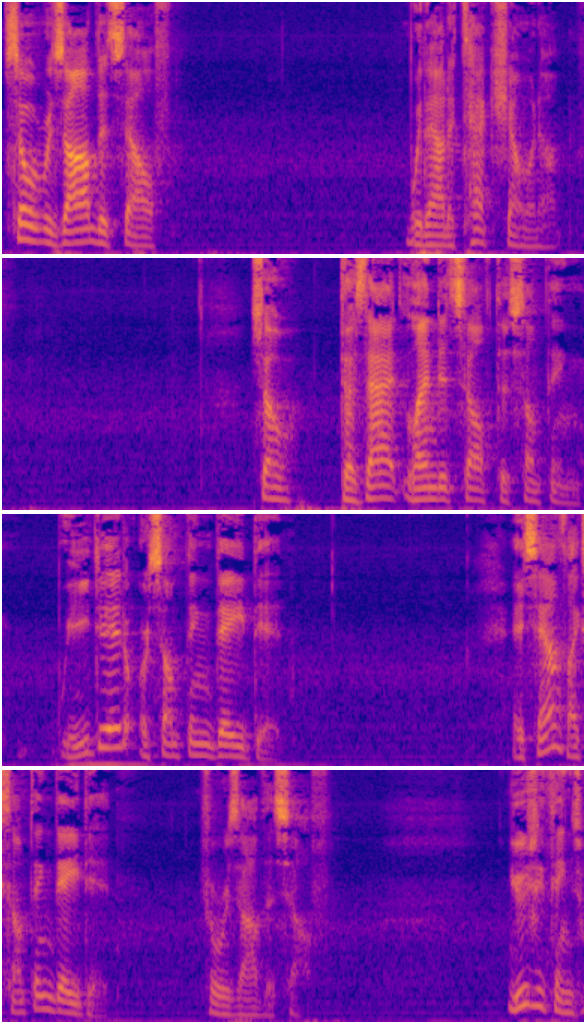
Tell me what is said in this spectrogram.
So it resolved itself without a tech showing up. So, does that lend itself to something we did or something they did? It sounds like something they did to resolve itself. Usually, things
